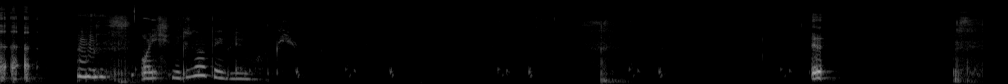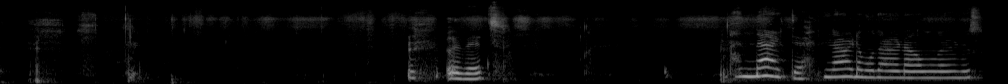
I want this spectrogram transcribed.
Ay ne güzel bir evleri varmış. Evet. Nerede? Nerede modern allarınız?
